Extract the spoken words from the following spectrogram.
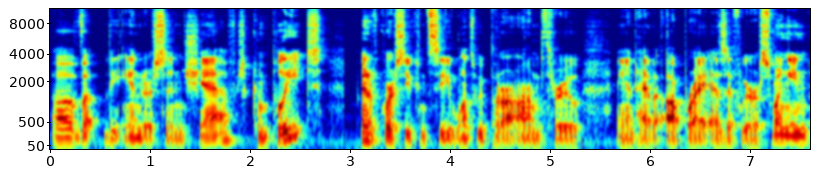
of the Anderson shaft complete. And of course you can see once we put our arm through and have it upright as if we were swinging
